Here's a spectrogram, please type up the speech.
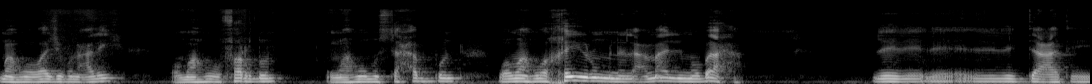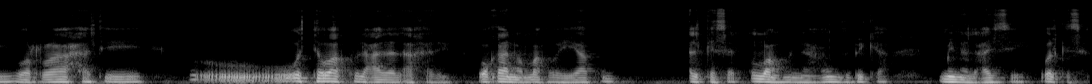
ما هو واجب عليه وما هو فرض وما هو مستحب وما هو خير من الأعمال المباحة للدعة والراحة والتواكل على الآخرين. وقانا الله وإياكم الكسل. اللهم إنا نعوذ بك من العجز والكسل.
